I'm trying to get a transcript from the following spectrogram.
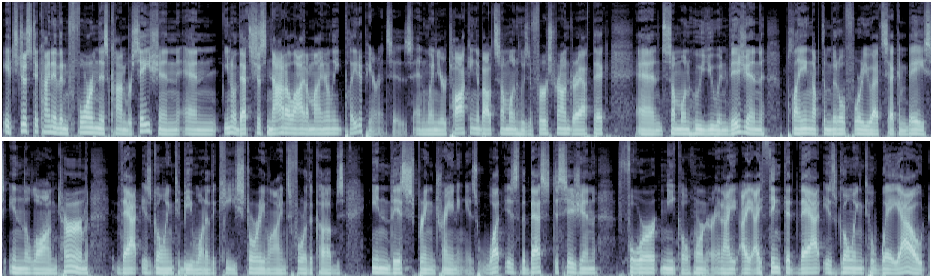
it's just to kind of inform this conversation. And you know that's just not a lot of minor league plate appearances. And when you're talking about someone who's a first round draft pick and someone who you envision playing up the middle for you at second base in the long term, that is going to be one of the key storylines for the Cubs in this spring training is what is the best decision for Nico Hoerner? And I, I, I think that that is going to weigh out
